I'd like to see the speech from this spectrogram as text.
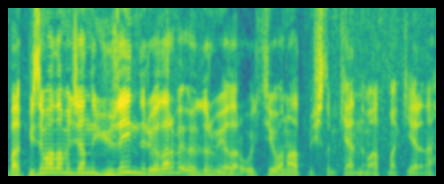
bak bizim adamın canını yüze indiriyorlar ve öldürmüyorlar. Ultiyi ona atmıştım kendime atmak yerine.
